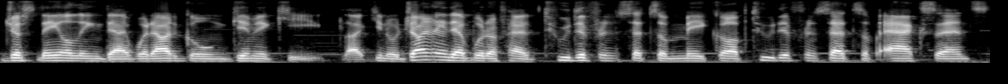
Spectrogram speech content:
just nailing that without going gimmicky. Like you know johnny depp would have had two different sets of makeup two different sets of accents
